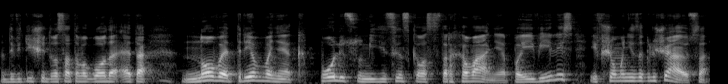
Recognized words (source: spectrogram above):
2020 года, это новые требования к полису медицинского страхования появились и в чем они заключаются.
